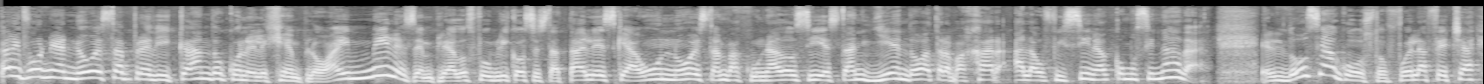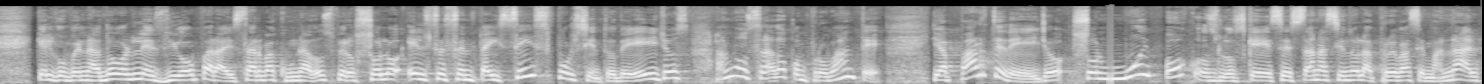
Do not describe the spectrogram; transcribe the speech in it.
California no está predicando con el ejemplo. Hay miles de empleados públicos estatales que aún no están vacunados y están yendo a trabajar a la oficina como si nada. El 12 de agosto fue la fecha que el gobernador les dio para estar vacunados, pero solo el 66% de ellos han mostrado comprobante. Y aparte de ello, son muy pocos los que se están haciendo la prueba semanal.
